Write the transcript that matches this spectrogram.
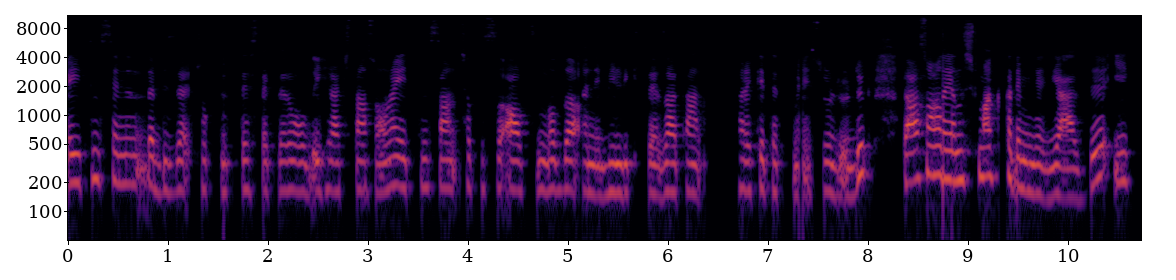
Eğitim senin de bize çok büyük destekleri oldu ihraçtan sonra. Eğitim sen çatısı altında da hani birlikte zaten hareket etmeyi sürdürdük. Daha sonra dayanışma akademileri geldi. İlk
